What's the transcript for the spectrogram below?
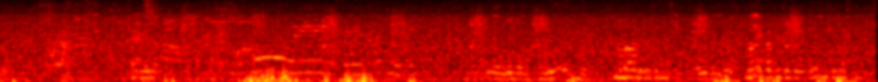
Thank you.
